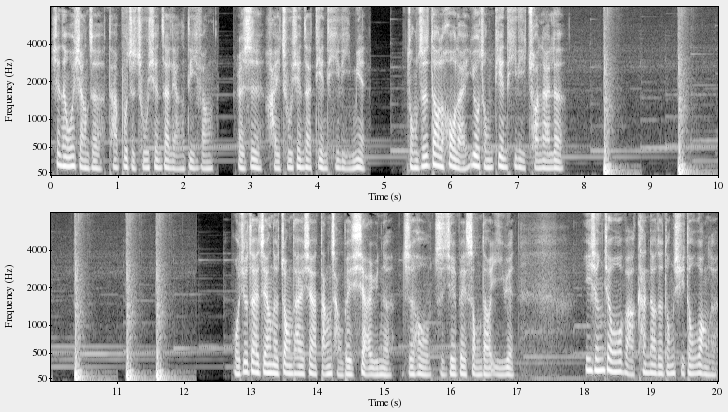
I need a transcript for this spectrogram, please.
现在我想着他不止出现在两个地方，而是还出现在电梯里面。总之到了后来，又从电梯里传来了。我就在这样的状态下当场被吓晕了，之后直接被送到医院。医生叫我把看到的东西都忘了，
